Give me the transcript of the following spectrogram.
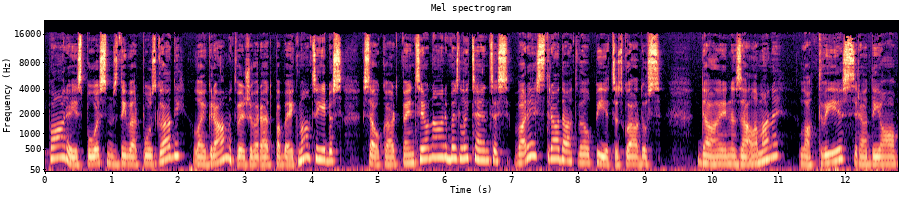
pārejas posms divi ar pus gadi, lai grāmatveži varētu pabeigt mācības, savukārt pensionāri bez licences varēs strādāt vēl piecus gadus. Daina Zalamane, Latvijas radio.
